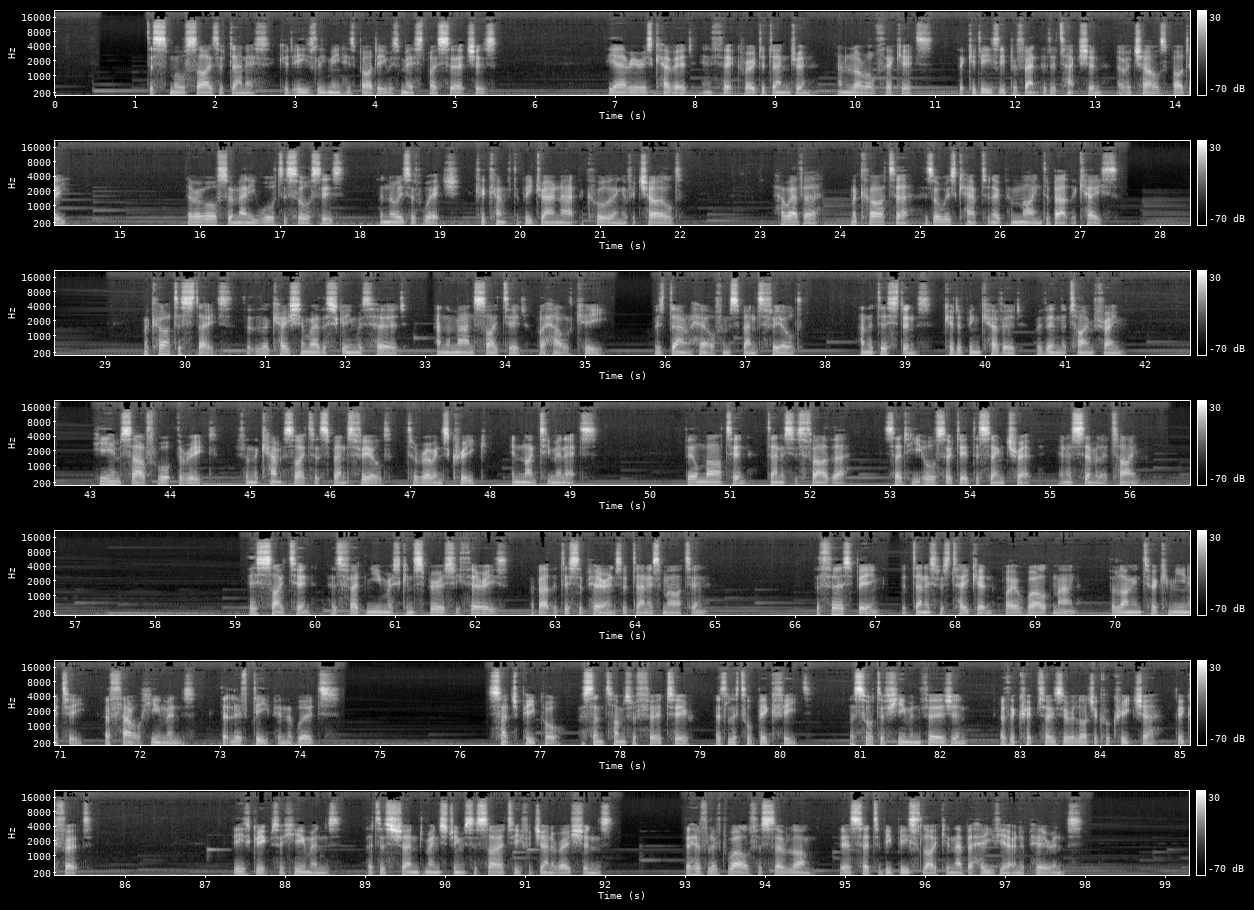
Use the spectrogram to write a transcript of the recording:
The small size of Dennis could easily mean his body was missed by searchers. The area is covered in thick rhododendron and laurel thickets that could easily prevent the detection of a child's body. There are also many water sources, the noise of which could comfortably drown out the calling of a child. However, McCarter has always kept an open mind about the case. McCarter states that the location where the scream was heard and the man cited by Harold Key was downhill from Spence Field, and the distance could have been covered within the time frame. He himself walked the route from the campsite at Spence Field to Rowans Creek in 90 minutes. Bill Martin, Dennis's father, said he also did the same trip in a similar time. This sighting has fed numerous conspiracy theories about the disappearance of Dennis Martin. The first being that Dennis was taken by a wild man belonging to a community of feral humans that live deep in the woods. Such people are sometimes referred to as Little Big Feet, a sort of human version of the cryptozoological creature Bigfoot. These groups are humans that have shunned mainstream society for generations. They have lived wild for so long they are said to be beast like in their behaviour and appearance.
